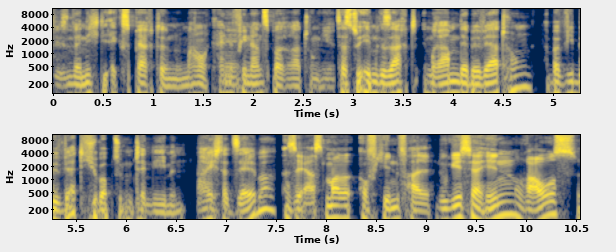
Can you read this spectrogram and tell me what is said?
Wir sind ja nicht die Experten und machen auch keine nee. Finanzberatung hier. Das hast du eben gesagt, im Rahmen der Bewertung. Aber wie bewerte ich überhaupt so ein Unternehmen? Mache ich das selber? Also erstmal auf jeden Fall. Du gehst ja hin, raus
